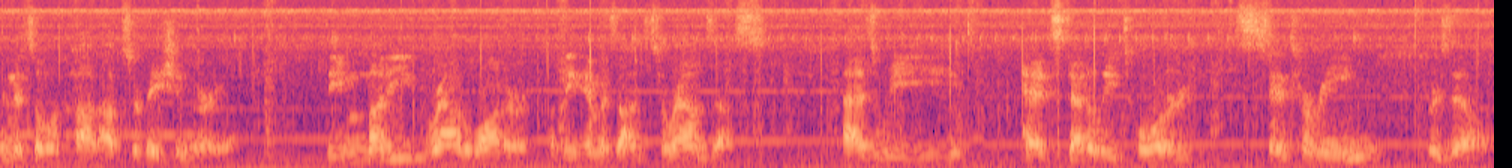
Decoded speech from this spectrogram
in the Silver Cloud observation area. The muddy brown water of the Amazon surrounds us as we head steadily toward Santorini, Brazil.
